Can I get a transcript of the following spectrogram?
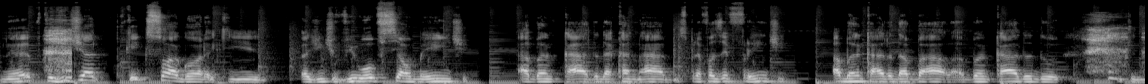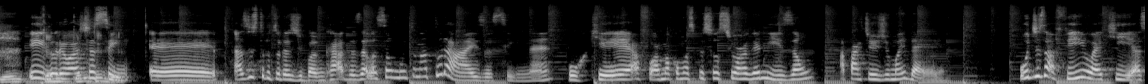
Né? Porque a gente já, por que, que só agora que a gente viu oficialmente a bancada da cannabis para fazer frente a bancada da bala, a bancada do. Entendeu? Igor, quero, eu acho entender. assim, é, as estruturas de bancadas, elas são muito naturais, assim, né? Porque é a forma como as pessoas se organizam a partir de uma ideia. O desafio é que as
